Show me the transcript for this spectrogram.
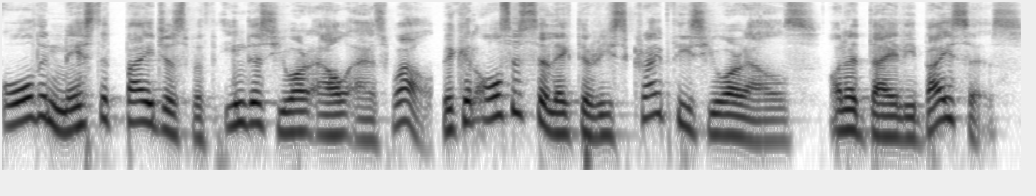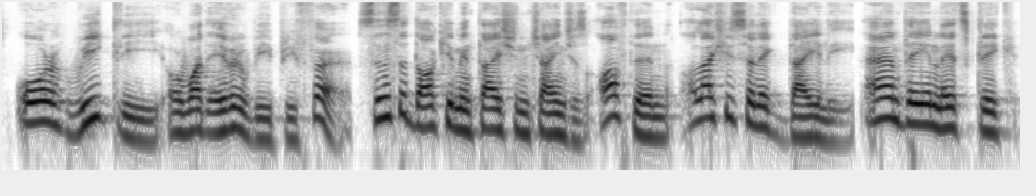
all the nested pages within this URL as well. We can also select to rescrape these URLs on a daily basis or weekly or whatever we prefer. Since the documentation changes often, I'll actually select daily and then let's click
